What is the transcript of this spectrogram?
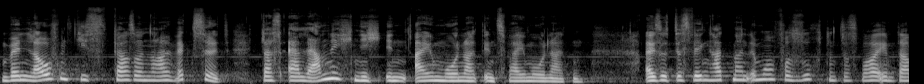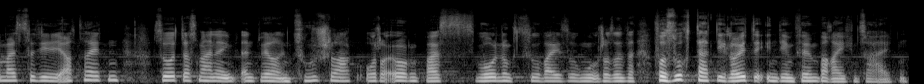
Und wenn laufend dieses Personal wechselt, das erlerne ich nicht in einem Monat, in zwei Monaten. Also deswegen hat man immer versucht, und das war eben damals zu DDR-Zeiten so, dass man entweder einen Zuschlag oder irgendwas, Wohnungszuweisungen oder so, versucht hat, die Leute in den Filmbereichen zu halten.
